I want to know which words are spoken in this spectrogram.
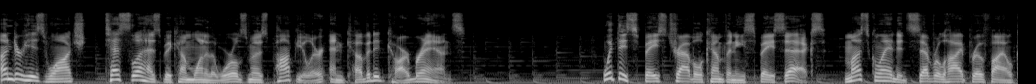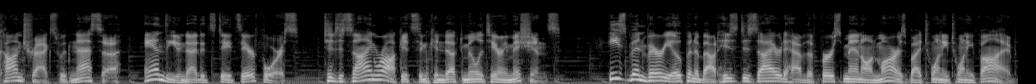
Under his watch, Tesla has become one of the world's most popular and coveted car brands. With his space travel company SpaceX, Musk landed several high-profile contracts with NASA and the United States Air Force to design rockets and conduct military missions. He's been very open about his desire to have the first man on Mars by 2025,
